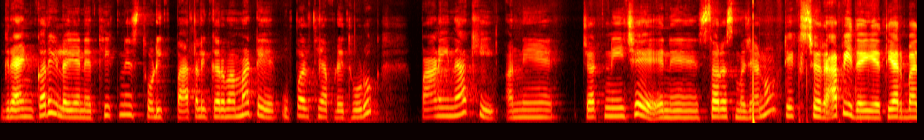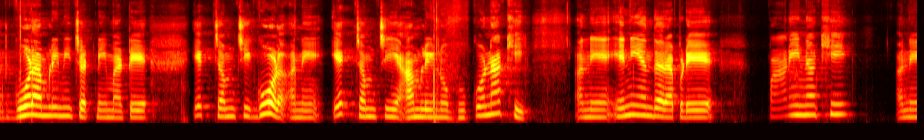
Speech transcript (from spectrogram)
ગ્રાઇન્ડ કરી લઈએ અને થિકનેસ થોડીક પાતળી કરવા માટે ઉપરથી આપણે થોડુંક પાણી નાખી અને ચટણી છે એને સરસ મજાનું ટેક્સચર આપી દઈએ. ત્યારબાદ ગોળ આંબલીની ચટણી માટે એક ચમચી ગોળ અને એક ચમચી આંબલીનો ભૂકો નાખી અને એની અંદર આપણે પાણી નાખી અને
